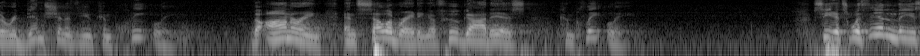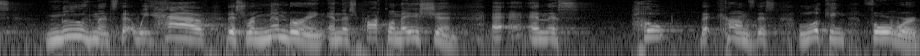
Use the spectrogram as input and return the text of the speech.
the redemption of you completely, the honoring and celebrating of who God is completely. See, it's within these movements that we have this remembering and this proclamation and this hope that comes, this looking forward,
